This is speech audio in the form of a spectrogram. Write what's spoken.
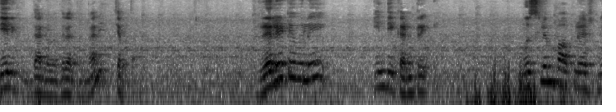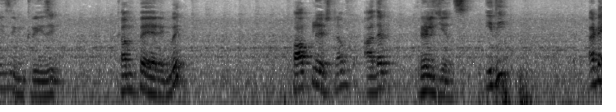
దీనికి దాన్ని వదిలేద్దాం కానీ చెప్తాం. Relatively in the country Muslim population is increasing comparing with population of other religions ఇది అంటే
